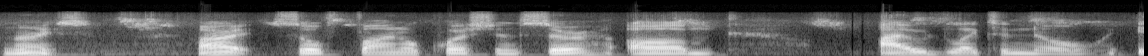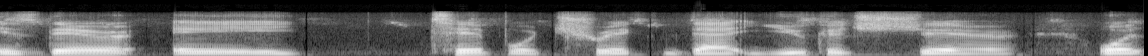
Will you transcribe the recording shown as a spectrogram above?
nice. All right, so final question, sir. Um, I would like to know: Is there a tip or trick that you could share, or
